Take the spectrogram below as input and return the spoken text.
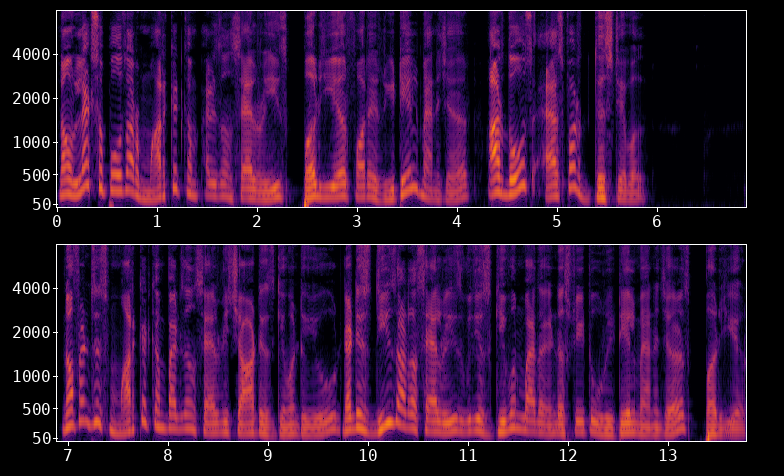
Now let's suppose our market comparison salaries per year for a retail manager are those as per this table. Now friends, this market comparison salary chart is given to you. That is, these are the salaries which is given by the industry to retail managers per year.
